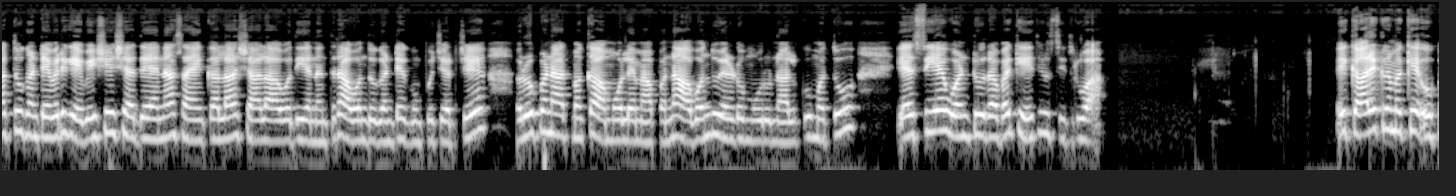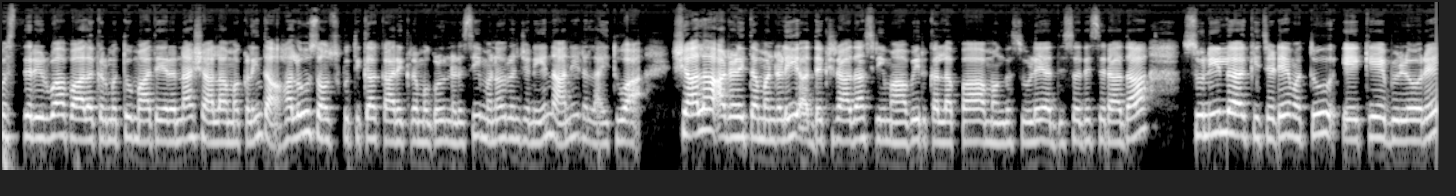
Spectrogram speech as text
ಹತ್ತು ಗಂಟೆಯವರೆಗೆ ವಿಶೇಷ ಅಧ್ಯಯನ, ಸಾಯಂಕಾಲ ಶಾಲಾ ಅವಧಿಯ ನಂತರ ಒಂದು ಗಂಟೆ ಗುಂಪು ಚರ್ಚೆ, ರೂಪಣಾತ್ಮಕ ಮೌಲ್ಯಮಾಪನ, ಒಂದು, ಎರಡು, ಮೂರು, ನಾಲ್ಕು ಮತ್ತು ಎಸ್ ಎ ಒನ್ ಟೂರ ಬಗ್ಗೆ ತಿಳಿಸಿದ್ರು. ಈ ಕಾರ್ಯಕ್ರಮಕ್ಕೆ ಉಪಸ್ಥಿತರಿರುವ ಪಾಲಕರು ಮತ್ತು ಮಾತೆಯರನ್ನ ಶಾಲಾ ಮಕ್ಕಳಿಂದ ಹಲವು ಸಾಂಸ್ಕೃತಿಕ ಕಾರ್ಯಕ್ರಮಗಳು ನಡೆಸಿ ಮನೋರಂಜನೆಯನ್ನ ನೀಡಲಾಯಿತು. ಶಾಲಾ ಆಡಳಿತ ಮಂಡಳಿ ಅಧ್ಯಕ್ಷರಾದ ಶ್ರೀ ಮಹಾವೀರ್ ಕಲ್ಲಪ್ಪ, ಮಂಗಸೂಳೆ ಸದಸ್ಯರಾದ ಸುನೀಲ್ ಕಿಚಡೆ ಮತ್ತು ಎ ಕೆ ಬಿಳೋರೆ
